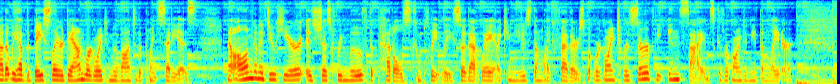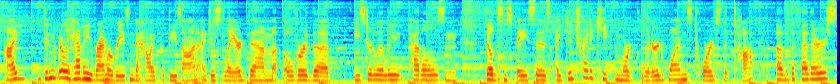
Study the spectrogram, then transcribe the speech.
Now that we have the base layer down, we're going to move on to the poinsettias. Now all I'm going to do here is just remove the petals completely so that way I can use them like feathers, but we're going to reserve the insides because we're going to need them later. I didn't really have any rhyme or reason to how I put these on. I just layered them over the Easter lily petals and filled some spaces. I did try to keep the more glittered ones towards the top of the feathers.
